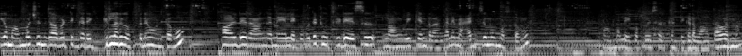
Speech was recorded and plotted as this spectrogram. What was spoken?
ఇక మా అమ్మ వచ్చింది కాబట్టి ఇంకా రెగ్యులర్గా వస్తూనే ఉంటాము. హాలిడే రాగానే లేకపోతే two three days long weekend రాగానే మ్యాక్సిమం వస్తాము. మా అమ్మ లేకపోయేసరికి అంటే ఇక్కడ వాతావరణం.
